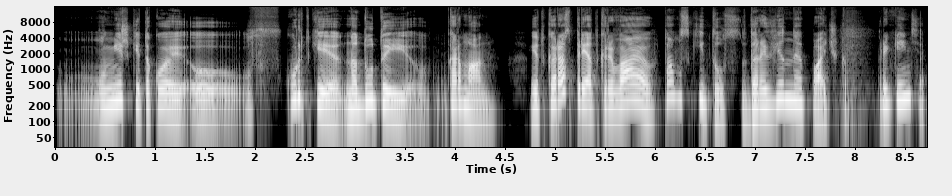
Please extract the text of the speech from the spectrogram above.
у Мишки такой э, в куртке надутый карман. Я такая раз приоткрываю, там скитлс, здоровенная пачка. Прикиньте.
